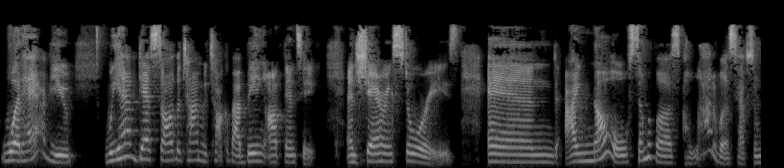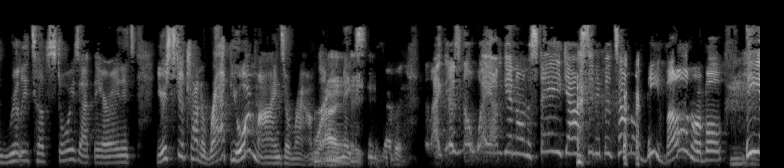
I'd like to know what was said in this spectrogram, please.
what have you. We have guests all the time who talk about being authentic and sharing stories. And I know some of us, a lot of us have some really tough stories out there. And it's you're still trying to wrap your minds around right. them and make sense of it. Like there's no way I'm getting on the stage. Y'all sitting here telling me be vulnerable, be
